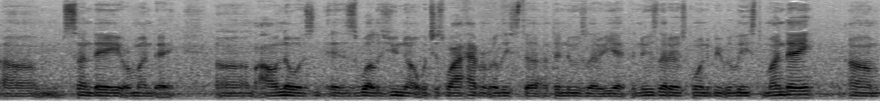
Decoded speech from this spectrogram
um, Sunday or Monday. Um, I'll know as, as well as you know, which is why I haven't released the, the newsletter yet. The newsletter is going to be released Monday um,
